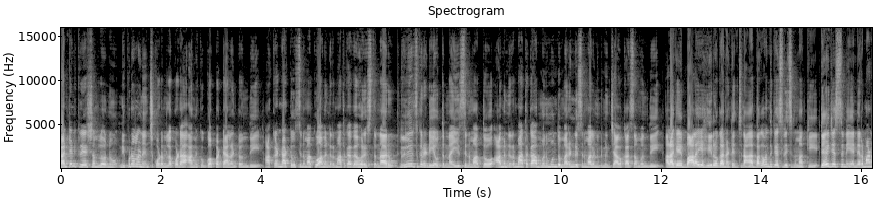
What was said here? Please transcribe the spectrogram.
కంటెంట్ క్రియేషన్ లోను నిపుణులను ఎంచుకోవడంలో కూడా ఆమెకు గొప్ప టాలెంట్ ఉంది. అఖండ టూ సినిమాకు ఆమె నిర్మాతగా వ్యవహరిస్తున్నారు. రిలీజ్కు రెడీ అవుతున్న ఈ సినిమాతో ఆమె నిర్మాతగా మునుముందు మరిన్ని సినిమాలు నిర్మించే అవకాశం ఉంది. అలాగే బాలయ్య హీరోగా నటించిన భగవంత్ కేసరి సినిమాకి తేజస్విని నిర్మాణ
